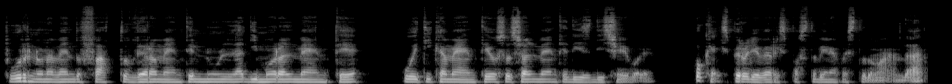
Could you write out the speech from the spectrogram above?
pur non avendo fatto veramente nulla di moralmente o eticamente o socialmente disdicevole. Ok, spero di aver risposto bene a questa domanda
